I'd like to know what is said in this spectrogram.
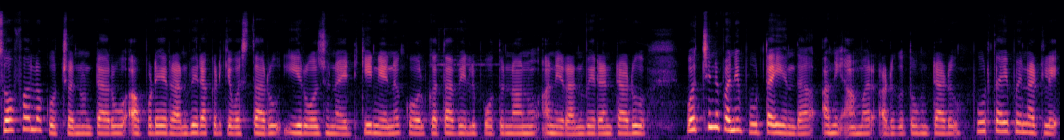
సోఫాలో కూర్చొని ఉంటారు. అప్పుడే రణ్వీర్ అక్కడికి వస్తారు. ఈ రోజు నైట్కి నేను కోల్కతా వెళ్ళిపోతున్నాను అని రణ్వీర్ అంటాడు. వచ్చిన పని పూర్తయిందా అని అమర్ అడుగుతూ ఉంటాడు. పూర్తయిపోయినట్లే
